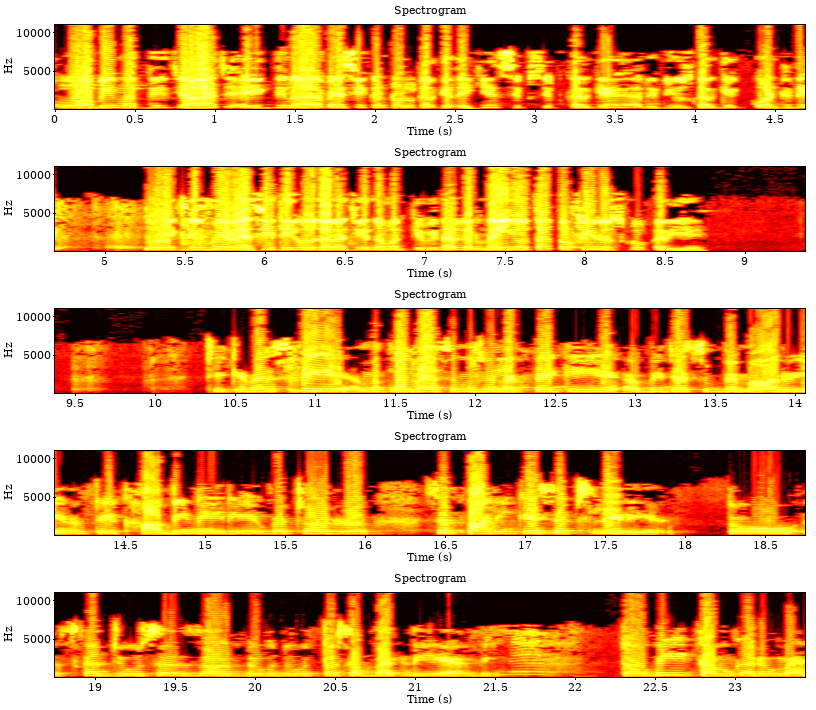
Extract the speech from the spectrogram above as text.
वो अभी मत दीजिए आज एक दिन वैसे ही कंट्रोल करके देखिए सिप सिप करके रिड्यूस करके क्वांटिटी तो एक दिन में वैसे ही ठीक हो जाना चाहिए नमक के बिना। अगर नहीं होता तो फिर उसको करिए। ठीक है वैसे भी मतलब वैसे मुझे लगता है कि ये अभी जैसे बीमार हुई है ना तो ये खा भी नहीं रही है कुछ और सिर्फ़ पानी के सिप्स ले रही है। तो इसका जूसेस और दूध दूध तो सब बंद ही है अभी। तो भी कम करूँ मैं?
